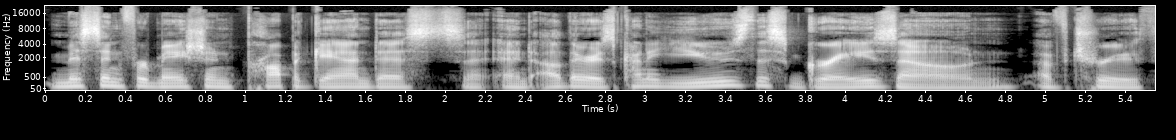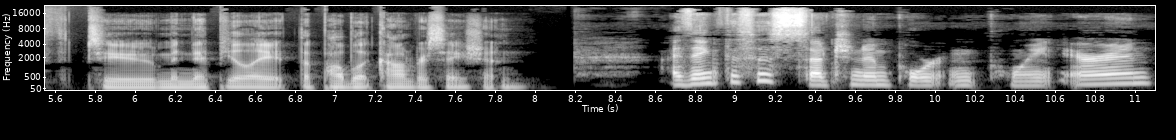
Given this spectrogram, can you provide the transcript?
misinformation propagandists and others kind of use this gray zone of truth to manipulate the public conversation? I think this is such an important point, Aaron.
